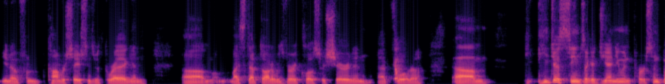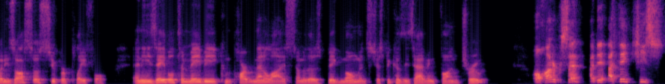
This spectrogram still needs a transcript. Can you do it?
you know, from conversations with Greg and um, my stepdaughter was very close with Sherridon at Florida. Um, he, he just seems like a genuine person, but he's also super playful. and he's able to maybe compartmentalize some of those big moments just because he's having fun. True? Oh, 100%. I mean, I think he's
